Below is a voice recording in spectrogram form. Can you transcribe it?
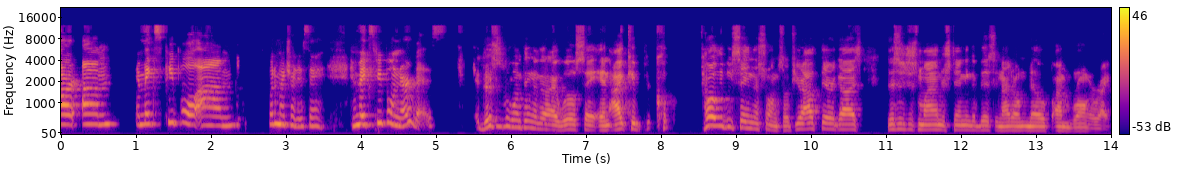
or, um, it makes people, um, what am I trying to say? It makes people nervous this is the one thing that I will say, and I could totally be saying this wrong. So if you're out there, guys, this is just my understanding of this, and I don't know if I'm wrong or right.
